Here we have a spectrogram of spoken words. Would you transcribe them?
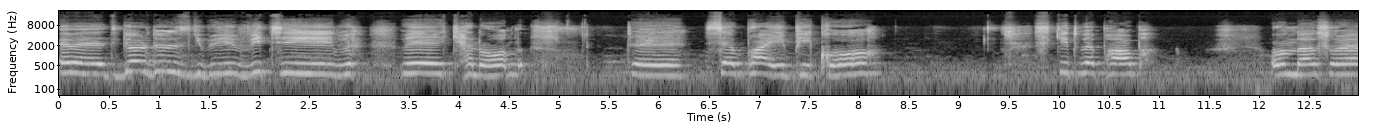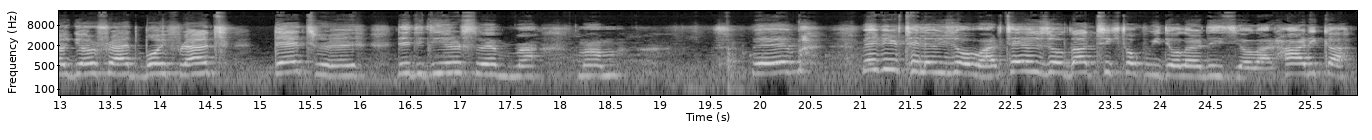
Evet gördüğünüz gibi Vitin ve Canon te, Senpai Pico Skit ve Pop Ondan sonra Girlfriend, Boyfriend Dead ve Daddy Dears ve Mom ve, ve bir televizyon var. Televizyondan TikTok videolarını izliyorlar. Harika.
